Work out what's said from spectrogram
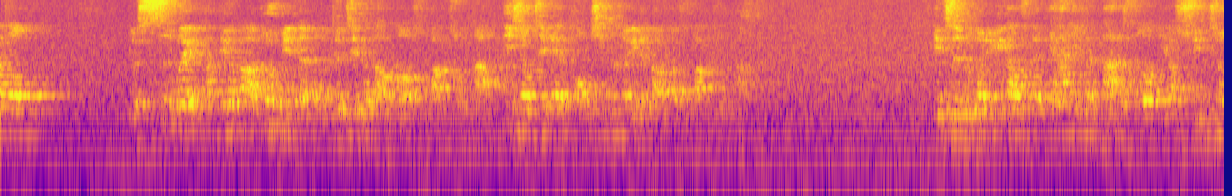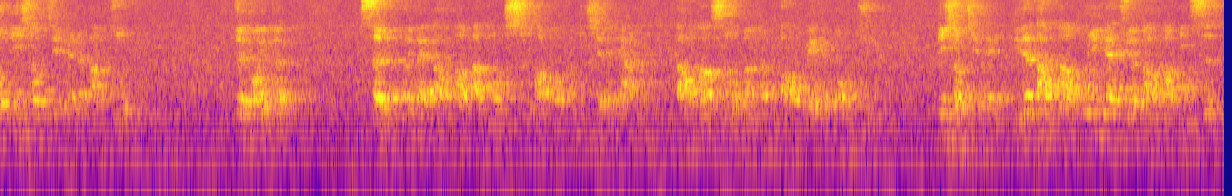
当中有四位他没有办法入眠的，我们就借着祷告去帮助他，弟兄姐妹同心合一的祷告去帮助他。因此，如果你遇到这个压力很大的时候，你要寻求弟兄姐妹的帮助。最后一个，神会在祷告当中释放我们一切的压力。祷告是我们很宝贝的工具。弟兄姐妹，你的祷告不应该只有祷告一次，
